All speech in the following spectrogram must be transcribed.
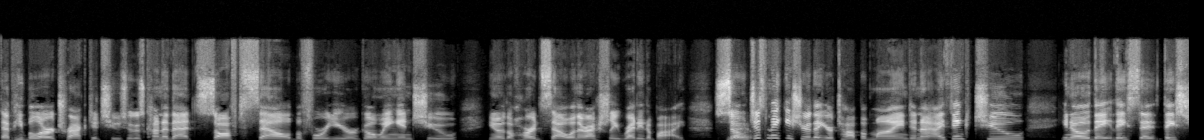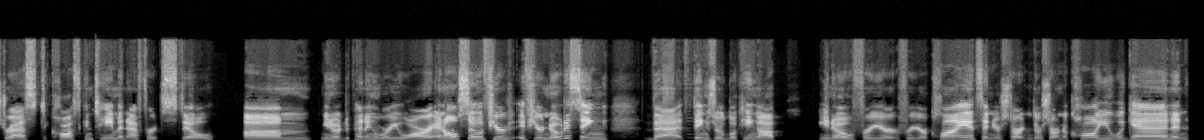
that people are attracted to. So there's kind of that soft sell before you're going into, you know, the hard sell when they're actually ready to buy. So Right, just making sure that you're top of mind. And I, I think too, you know, they they said they stressed cost containment efforts still. Um, you know, depending on where you are. And also if you're if you're noticing that things are looking up, you know for your for your clients and you're starting they're starting to call you again and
